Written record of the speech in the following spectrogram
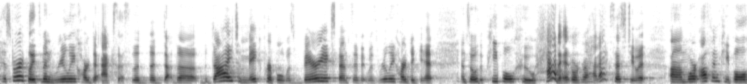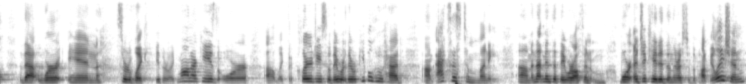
historically, it's been really hard to access. The, the, the, the dye to make purple was very expensive. It was really hard to get. And so the people who had it or who had access to it um, were often people that were in sort of like either like monarchies or uh, like the clergy. So they were, they were people who had um, access to money. Um, and that meant that they were often more educated than the rest of the population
